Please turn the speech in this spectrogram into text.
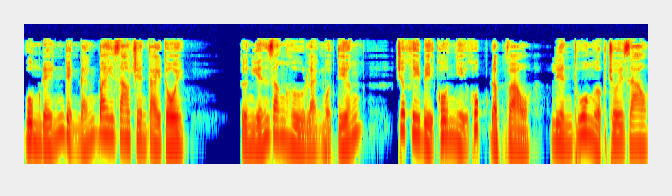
Vùng đến định đánh bay dao trên tay tôi. Tôi nghiến răng hừ lạnh một tiếng, Trước khi bị côn nhị khúc đập vào, Liền thua ngược trôi dao,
